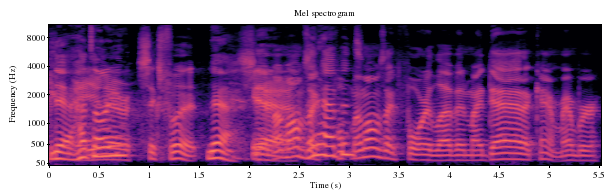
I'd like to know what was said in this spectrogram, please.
Yeah, how tall are you? Six foot. Yeah, Yeah, my mom's What like happens? my mom's like four eleven. My dad, I can't remember.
